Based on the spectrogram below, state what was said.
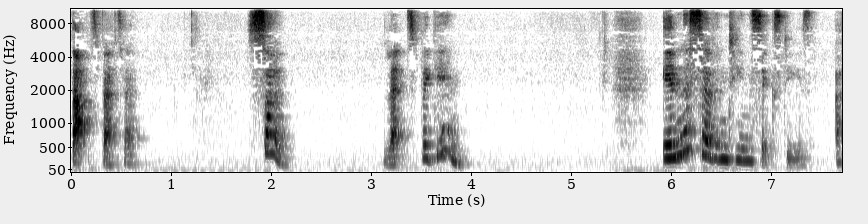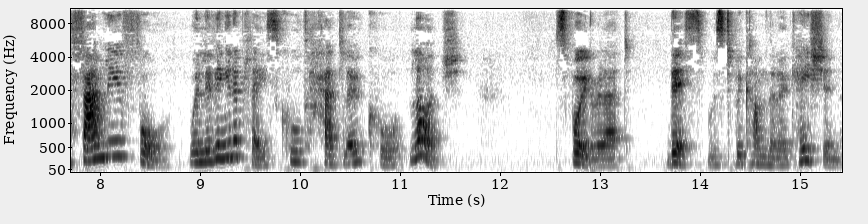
That's better. So, let's begin. In the 1760s, a family of four were living in a place called Hadlow Court Lodge. Spoiler alert, this was to become the location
